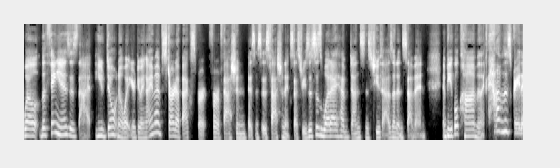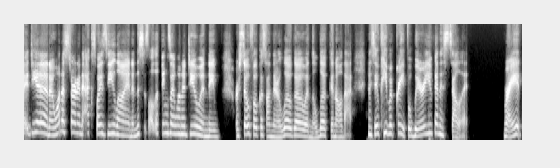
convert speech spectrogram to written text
Well, the thing is, is that you don't know what you're doing. I'm a startup expert for fashion businesses, fashion accessories. This is what I have done since 2007. And people come and like, I have this great idea and I want to start an XYZ line. And this is all the things I want to do. And they are so focused on their logo and the look and all that. And I say, okay, but great, but where are you going to sell it? Right?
